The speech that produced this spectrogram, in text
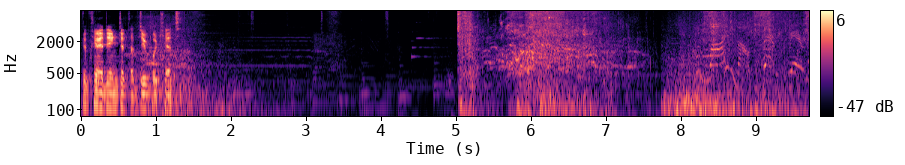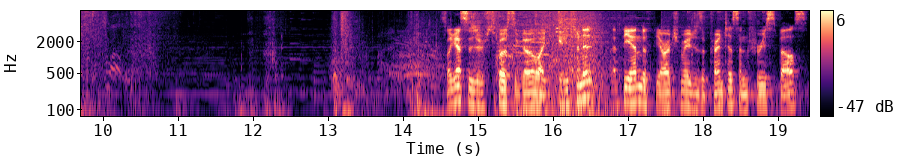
Good thing I didn't get the duplicate. So I guess you're supposed to go like infinite at the end with the Archmage's Apprentice and free spells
